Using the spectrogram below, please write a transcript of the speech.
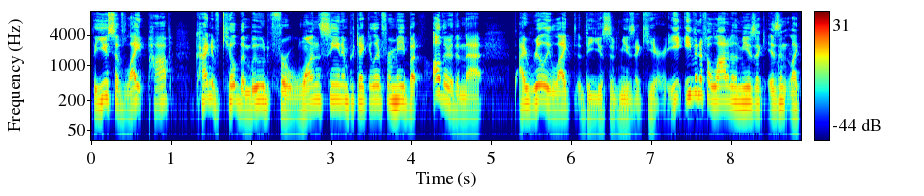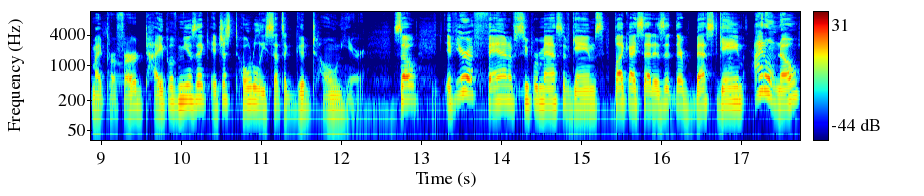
the use of light pop kind of killed the mood for one scene in particular for me, but other than that, I really liked the use of music here. E even if a lot of the music isn't like my preferred type of music, it just totally sets a good tone here. So, if you're a fan of Supermassive games, like I said, is it their best game? I don't know,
